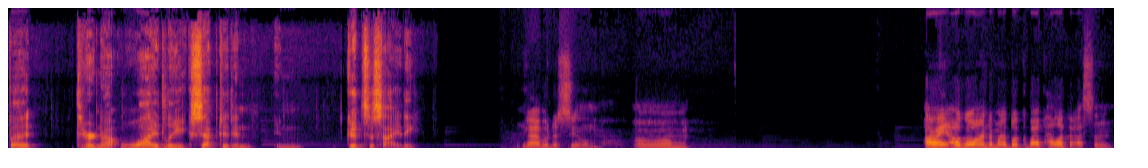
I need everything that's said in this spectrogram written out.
but they're not widely accepted in in good society. I would assume. Um. All right, I'll go on to my book about Pelicos then.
